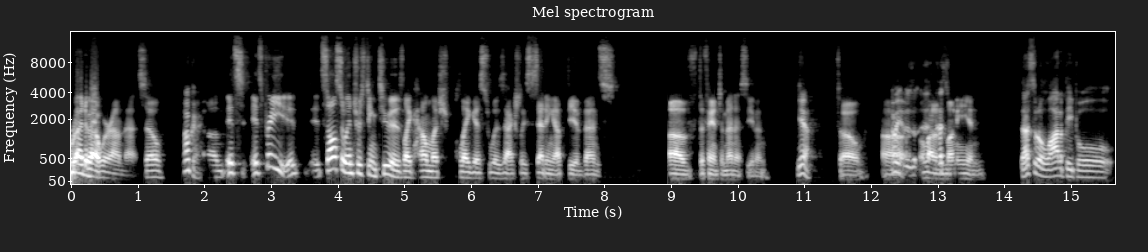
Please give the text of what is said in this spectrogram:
right about where I'm at. So okay um, it's it's pretty. It, it's also interesting too, is like how much Plagueis was actually setting up the events of the Phantom Menace, even. yeah So uh, I mean, was- a lot of the money and that's what a lot of people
